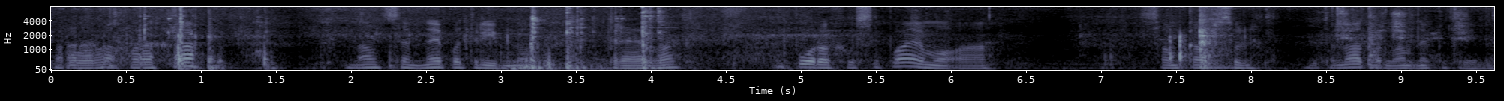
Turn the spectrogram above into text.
пороха, пороха. Нам це не потрібно. Треба. Порох висипаємо, а сам капсуль детонатор нам не потрібен.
